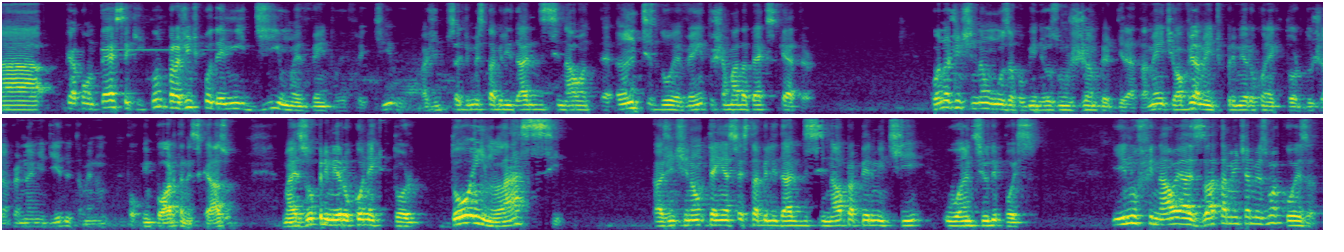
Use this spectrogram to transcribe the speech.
ah, o que acontece é que para a gente poder medir um evento refletivo, a gente precisa de uma estabilidade de sinal antes do evento chamada backscatter. Quando a gente não usa bobina e usa um jumper diretamente, obviamente o primeiro conector do jumper não é medido, e também não pouco importa nesse caso, mas o primeiro conector do enlace a gente não tem essa estabilidade de sinal para permitir o antes e o depois. E no final é exatamente a mesma coisa.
